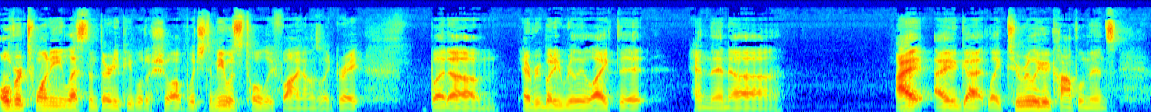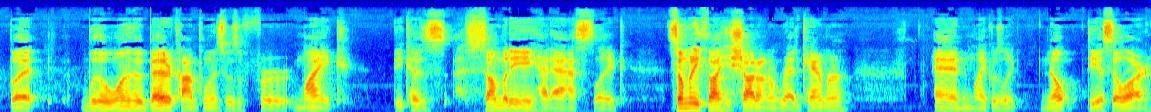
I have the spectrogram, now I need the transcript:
over 20 less than 30 people to show up, which to me was totally fine. I was like, great. But um, everybody really liked it and then uh, I I got like two really good compliments, but well, one of the better compliments was for Mike because somebody had asked like somebody thought he shot on a red camera and Mike was like nope DSLR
